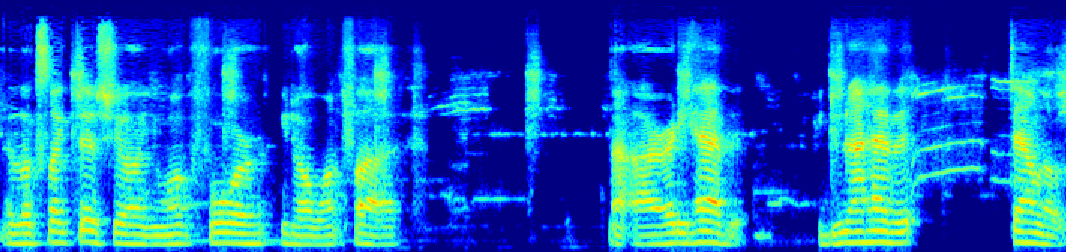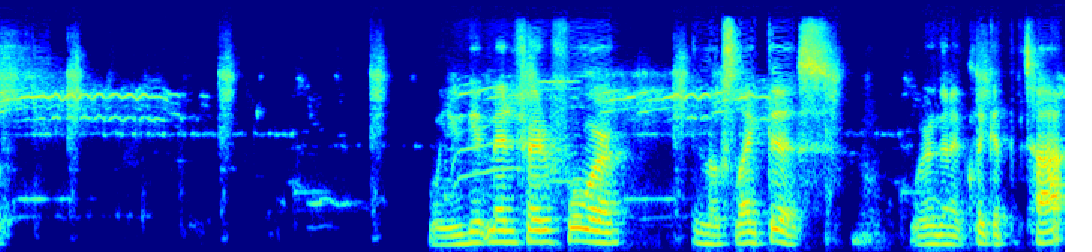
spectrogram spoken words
It looks like this, y'all. You want four, you don't want five. Now, I already have it. If you do not have it, download it. When you get MetaTrader 4, it looks like this. We're going to click at the top,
